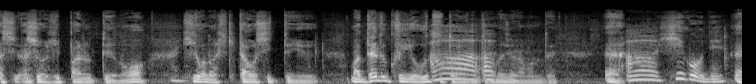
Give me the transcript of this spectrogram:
足足を引っ張るっていうのを、肥後の引き倒しっていう、まあ、出る杭を打つというのと同じようなもんで、ええ。ああ肥後ね。ええ、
